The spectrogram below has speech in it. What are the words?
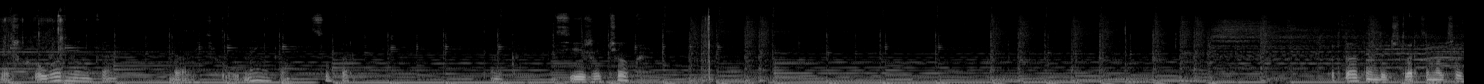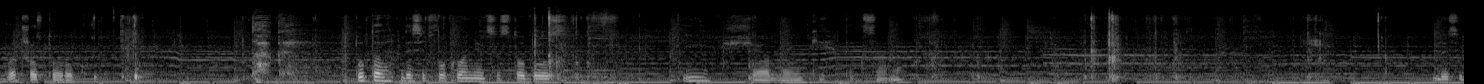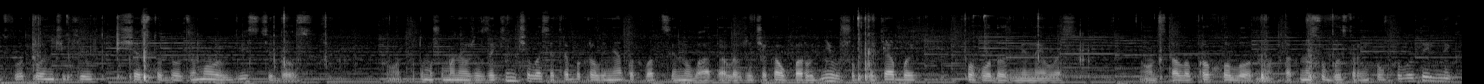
Теж холодненька. Да, холодненька. Супер. Так, свіжачок. Придатний до 4.06.26 року. Так, тут 10 флаконів, це 100 доз. І ще одненький так само. Десять флакончиків, ще 100 доз, замовив 200 доз. От, тому що в мене вже закінчилося, треба кроленяток вакцинувати, але вже чекав пару днів, щоб хоча б погода змінилась. От стало прохолодно. Так, несу бистренько в холодильник.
